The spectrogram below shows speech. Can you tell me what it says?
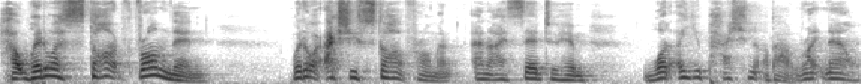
How where do I start from then? Where do I actually start from? And and I said to him, what are you passionate about right now?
